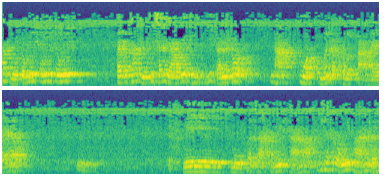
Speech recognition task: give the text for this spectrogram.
ทับอยู่ตรงนี้ตรงนี้ตรงนี้ ไปประทับอยู่ที่สัญญาเวทีวิตานิโรธดับหมดเหมือนกับคนตายแล้ว มีหมู่เพื่อนสาธมิตรถามว่าไม่ใช่พระองค์นิพพานนั่นหรือ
